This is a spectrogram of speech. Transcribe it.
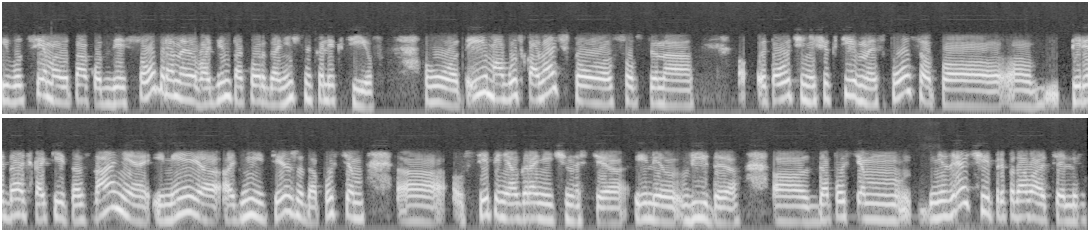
И вот все мы вот так вот здесь собраны в один такой органичный коллектив. Вот. И могу сказать, что, собственно, это очень эффективный способ э, э, передать какие-то знания, имея одни и те же, допустим, э, степени ограниченности или виды. Допустим, незрячий преподаватель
